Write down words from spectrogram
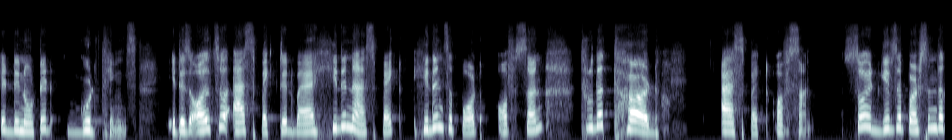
it denoted good things. It is also aspected by a hidden aspect, hidden support of sun through the third aspect of sun. So it gives a person the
